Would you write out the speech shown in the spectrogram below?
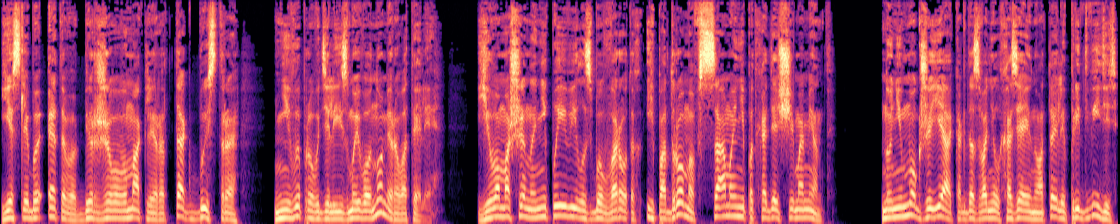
Если бы этого биржевого маклера так быстро не выпроводили из моего номера в отеле, его машина не появилась бы в воротах ипподрома в самый неподходящий момент. Но не мог же я, когда звонил хозяину отеля, предвидеть,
